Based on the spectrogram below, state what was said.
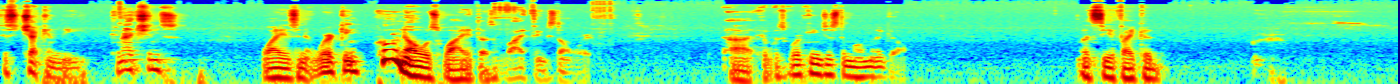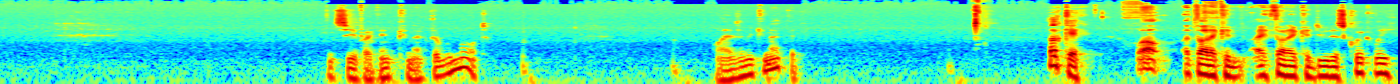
just checking the connections. Why isn't it working? Who knows why it doesn't? Why things don't work? Uh, it was working just a moment ago. Let's see if I could. Let's see if I can connect the remote. Why isn't it connected? Okay. Well, I thought I could I thought I could do this quickly.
